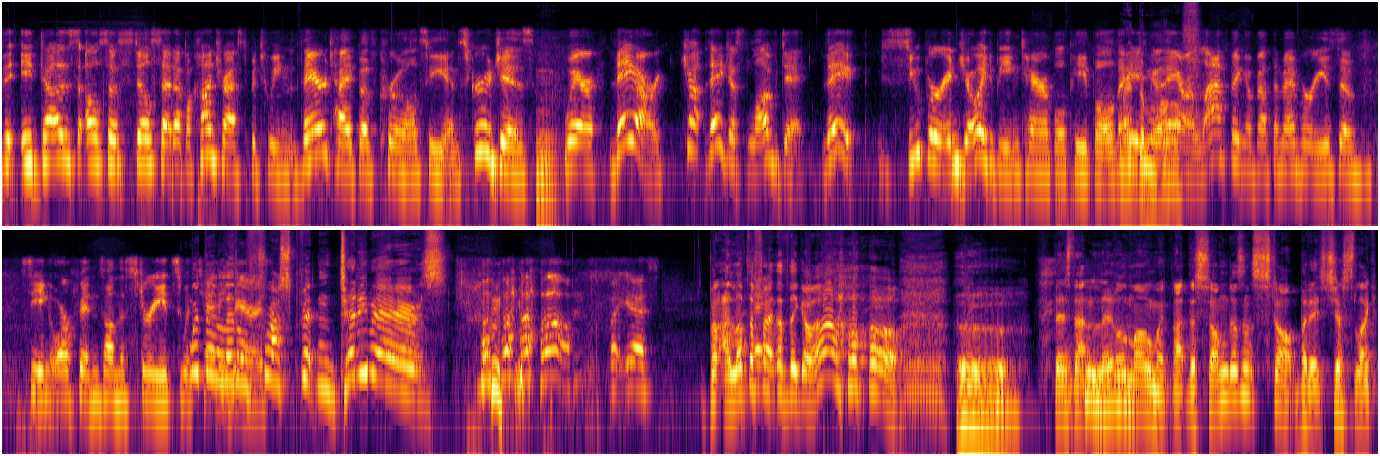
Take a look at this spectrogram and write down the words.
th- it does also still set up a contrast between their type of cruelty and Scrooge's, Hmm. where they are ju- they just loved it. They super enjoyed being terrible people. They Made them they laugh. are laughing about the memories of seeing orphans on the streets with, With their little bears. frostbitten teddy bears. but yes, But I love the fact that they go, oh, there's that little moment, like the song doesn't stop, but it's just like,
